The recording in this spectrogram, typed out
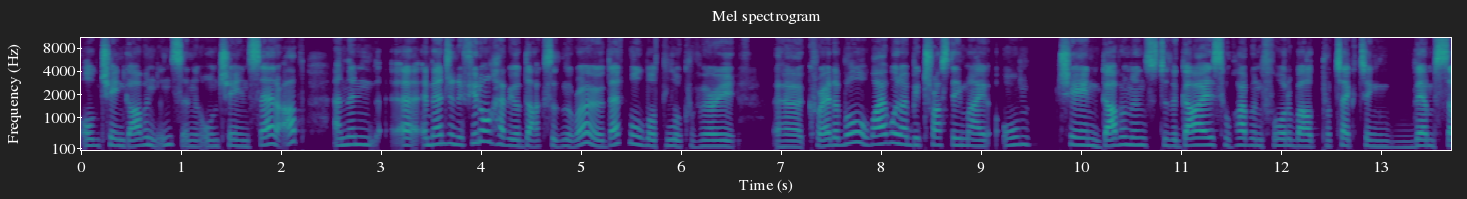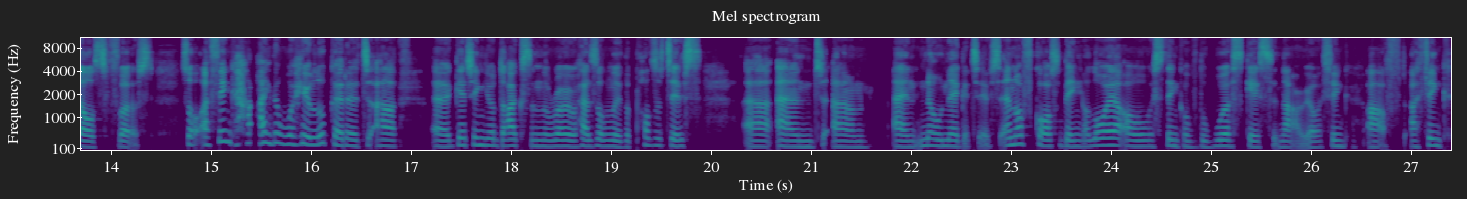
on-chain governance and on-chain setup and then uh, imagine if you don't have your ducks in a row that will not look very uh, credible why would I be trusting my own chain governance to the guys who haven't thought about protecting themselves first. So I think either way you look at it, uh, uh, getting your ducks in a row has only the positives uh, and um, and no negatives. And of course, being a lawyer, I always think of the worst case scenario. I think I think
